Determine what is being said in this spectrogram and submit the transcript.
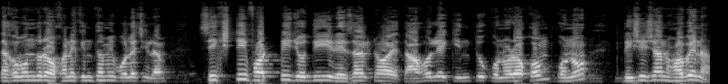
দেখো বন্ধুরা, ওখানে কিন্তু আমি বলেছিলাম সিক্সটি ফর্টি যদি রেজাল্ট হয়, তাহলে কিন্তু কোনো রকম কোনো ডিসিশন হবে না।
